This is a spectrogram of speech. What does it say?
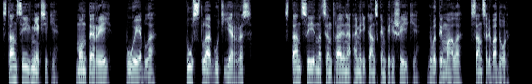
Станции в Мексике. Монтеррей, Пуэбло, Тустла-Гутьеррес, станции на Центральноамериканском перешейке, Гватемала, Сан-Сальвадор,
